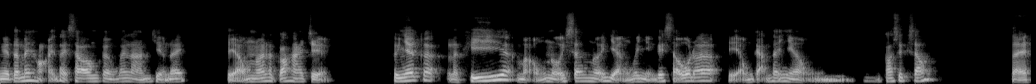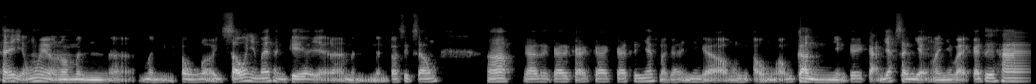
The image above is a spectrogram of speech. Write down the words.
người ta mới hỏi tại sao ông cần phải làm chuyện đấy. Thì ông nói là có hai chuyện. Thứ nhất á, là khi mà ông nổi sân nổi giận với những cái xấu đó thì ông cảm thấy như ông có sức sống tại thấy giống như là mình ờ, mình không có xấu như mấy thằng kia vậy đó mình mình có sức sống. À, cái, cái cái cái cái thứ nhất là cái những cái ông ông ông cần những cái cảm giác sân giận là như vậy. Cái thứ hai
